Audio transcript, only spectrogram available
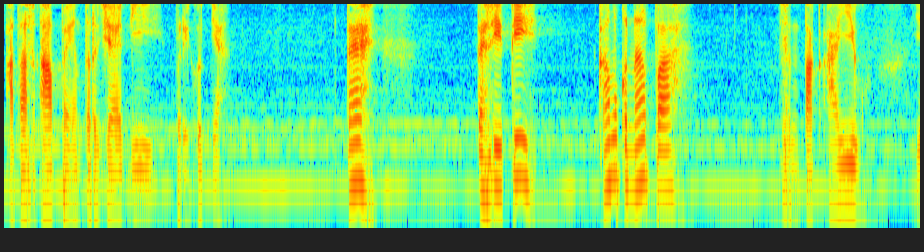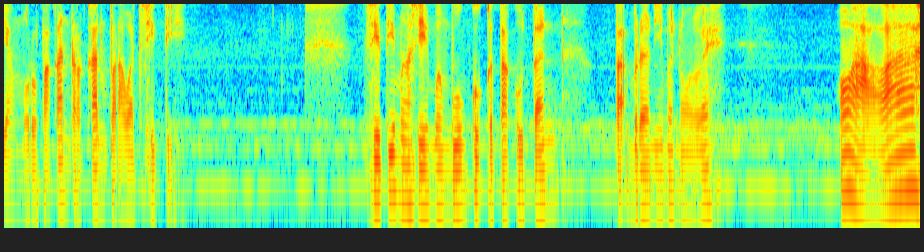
atas apa yang terjadi berikutnya. Teh, Teh Siti, kamu kenapa? Sentak Ayu yang merupakan rekan perawat Siti. Siti masih membungkuk ketakutan, tak berani menoleh. Oh alah,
